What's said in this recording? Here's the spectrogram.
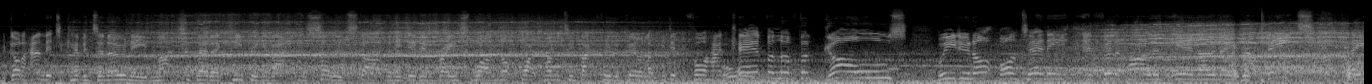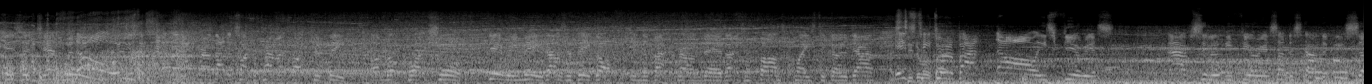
We've got to hand it to Kevin Zannoni. Much better keeping that a solid start than he did in race one. Not quite plummeting back through the field like he did beforehand. Ooh. Careful of the goals. We do not want any. And Phillip Island Iannone repeats. Ladies and gentlemen. Oh, who's that in the background? That looks like a bike could be. I'm not quite sure. Deary me, that was a big off in the background there. That is a fast place to go down. That's it's Tito Rabat. Oh, he's furious absolutely furious, understandably so.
